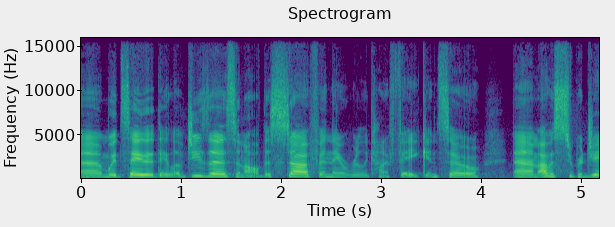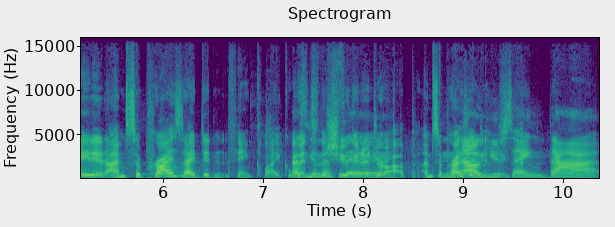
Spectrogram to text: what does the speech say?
Um, would say that they love Jesus and all this stuff and they were really kind of fake. And so um, I was super jaded. I'm surprised I didn't think like when's the shoe gonna drop. I'm surprised I Now didn't you think that. saying that,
